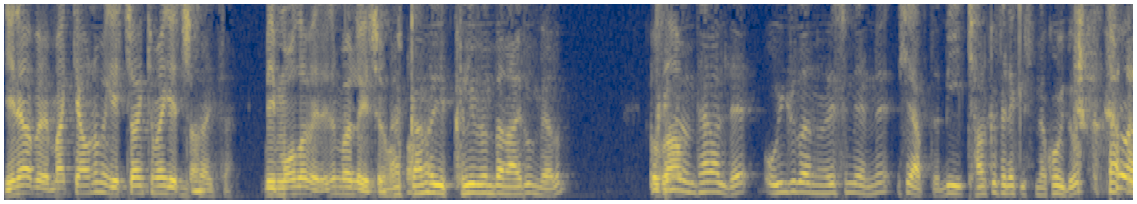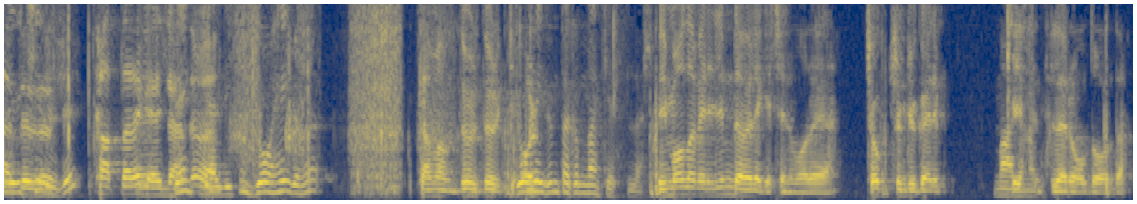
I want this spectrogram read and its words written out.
Yeni haber. McCown'u mu geçeceksin kime geçeceksin? Müsaitsen. Bir mola verelim öyle geçelim. McConnell'ı Cleveland'dan ayrılmayalım. Cleveland herhalde oyuncularının resimlerini şey yaptı. Bir çarkı felek üstüne koydu. Şöyle bir çevirdi. katlara Ee, geleceğim denk değil mi? geldiği için Joe Hayden'ı Tamam dur dur. Joe Hayden'ı takımdan kestiler. bir mola verelim de öyle geçelim oraya. Çok çünkü garip Madem hadi. kesintiler oldu orada.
